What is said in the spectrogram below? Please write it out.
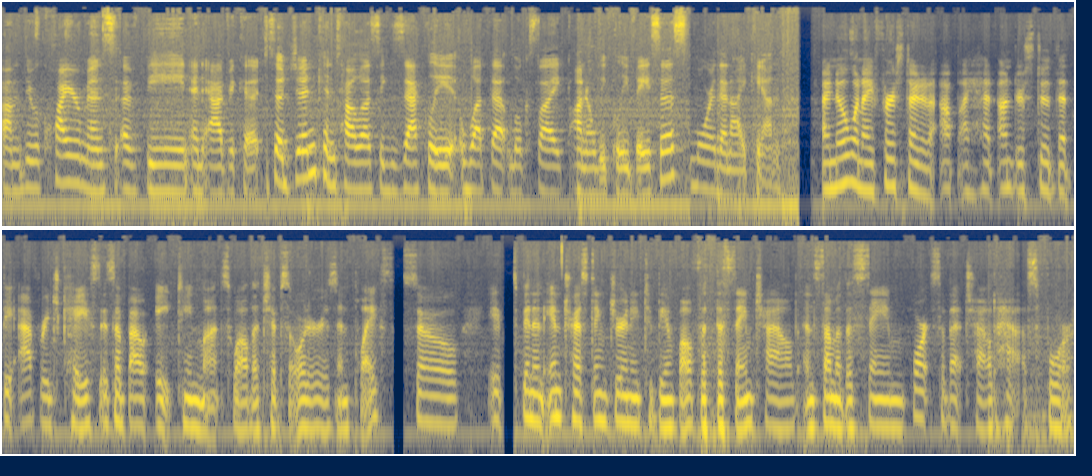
um, the requirements of being an advocate. So Jen can tell us exactly what that looks like on a weekly basis more than I can. I know when I first started up, I had understood that the average case is about 18 months while the CHIPS order is in place. So it's been an interesting journey to be involved with the same child and some of the same supports that that child has for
